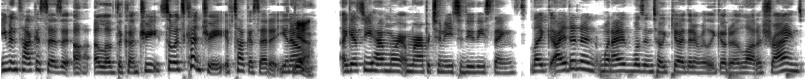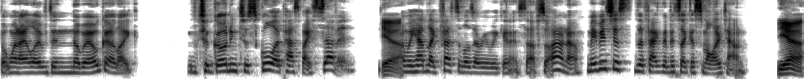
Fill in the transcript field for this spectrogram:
Even Taka says it. Uh, I love the country, so it's country. If Taka said it, you know. Yeah. I guess you have more more opportunity to do these things. Like I didn't when I was in Tokyo, I didn't really go to a lot of shrines. But when I lived in Nobeoka, like to go to school, I passed by seven, yeah, and we had like festivals every weekend and stuff. So I don't know. Maybe it's just the fact that it's like a smaller town. yeah.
